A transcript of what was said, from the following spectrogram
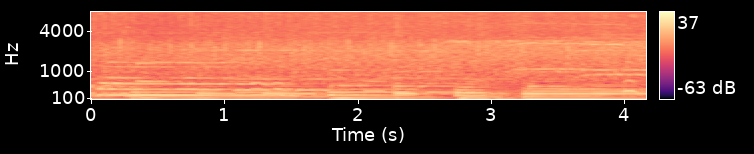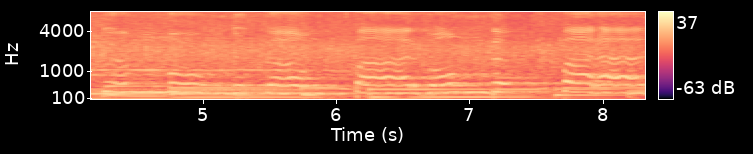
estudar. Que mundo tão parvo onde para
